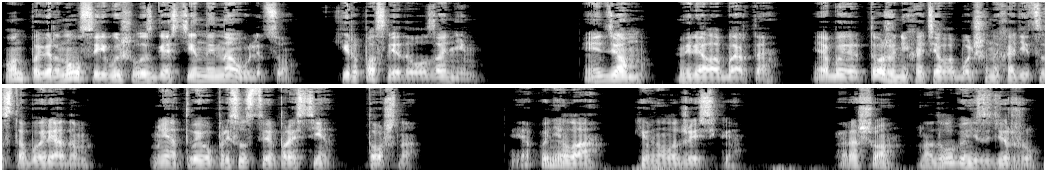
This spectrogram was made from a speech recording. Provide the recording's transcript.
Он повернулся и вышел из гостиной на улицу. Кир последовал за ним. «Идем», – велела Берта. «Я бы тоже не хотела больше находиться с тобой рядом. Мне от твоего присутствия, прости, тошно». «Я поняла», – кивнула Джессика. «Хорошо, надолго не задержу».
